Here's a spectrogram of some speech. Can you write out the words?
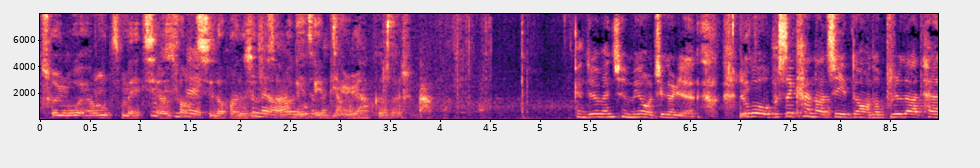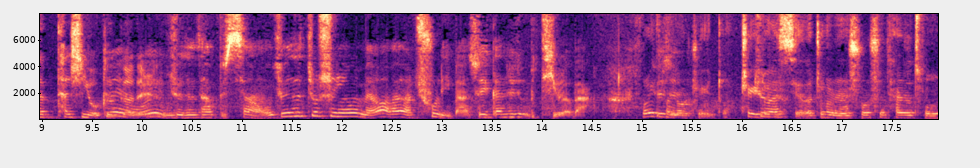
所以如果要木子美先放弃的话，那就是想要留给别人。他哥哥是吧？感觉完全没有这个人。如果我不是看到这一段，我都不知道他他是有哥哥的人。我也觉得他不像。我觉得就是因为没有办法处理吧，所以干脆就不提了吧。我也看到这一段，这一段写的这个人说是他是从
